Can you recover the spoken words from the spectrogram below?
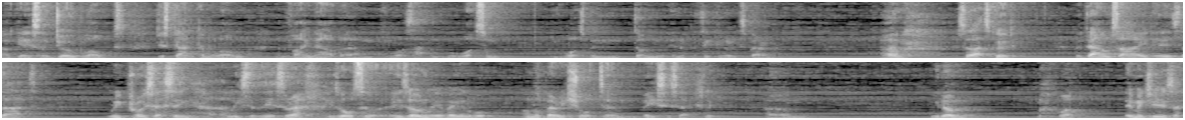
Okay, so Joe Bloggs just can't come along and find out um, what's happened or what's, some, what's been done in a particular experiment. Um, so that's good. The downside is that reprocessing, at least at the SRF, is also is only available on a very short-term basis. Actually, um, we don't. Well, images are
